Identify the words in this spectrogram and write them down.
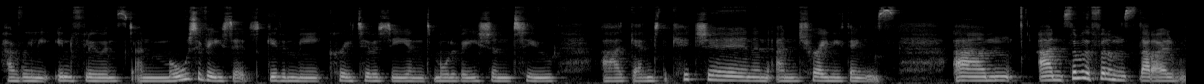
have really influenced and motivated, given me creativity and motivation to uh, get into the kitchen and, and try new things. Um, and some of the films that I'll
